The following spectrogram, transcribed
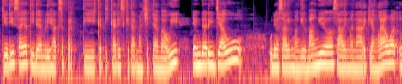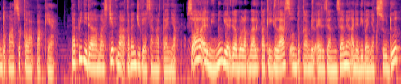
jadi saya tidak melihat seperti ketika di sekitar Masjid Nabawi yang dari jauh udah saling manggil-manggil, saling menarik yang lewat untuk masuk ke lapaknya. Tapi di dalam masjid makanan juga sangat banyak. Soal air minum biar gak bolak-balik pakai gelas untuk ngambil air zam-zam yang ada di banyak sudut,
